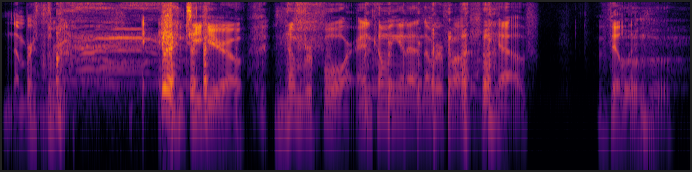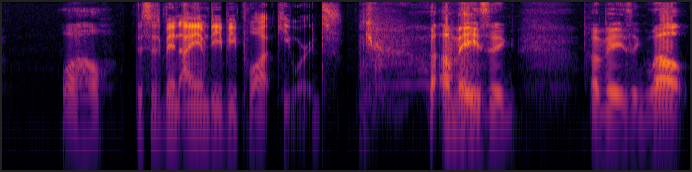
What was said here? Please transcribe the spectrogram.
number three. Anti-hero, number four. And coming in at number five, we have villain. Wow. This has been IMDb plot keywords. Amazing. Amazing. Well,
